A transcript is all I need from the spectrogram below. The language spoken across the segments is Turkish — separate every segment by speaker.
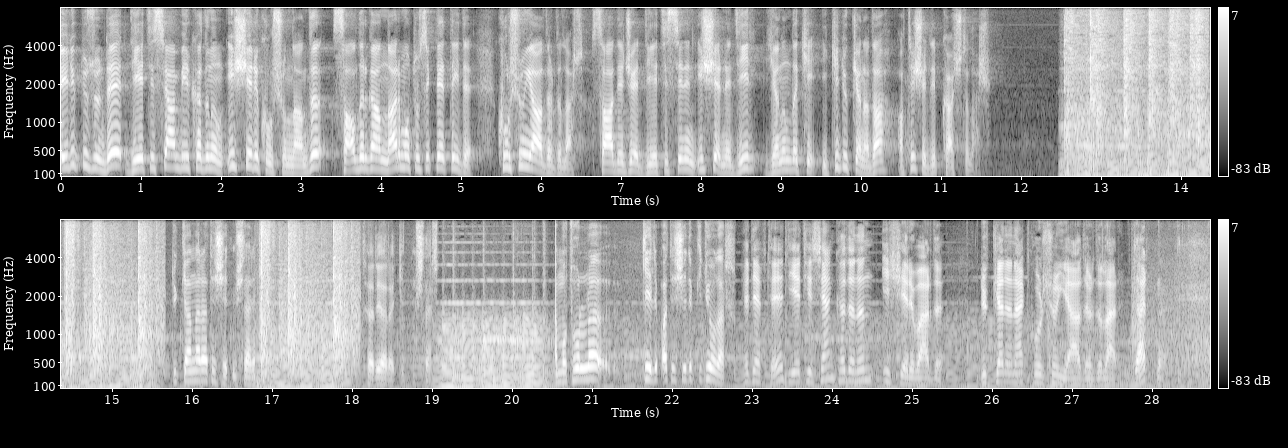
Speaker 1: Beylikdüzü'nde diyetisyen bir kadının iş yeri kurşunlandı. Saldırganlar motosikletliydi. Kurşun yağdırdılar. Sadece diyetisyenin iş yerine değil yanındaki iki dükkana da ateş edip kaçtılar.
Speaker 2: Dükkanlara ateş etmişler.
Speaker 3: tarayarak gitmişler.
Speaker 2: Motorla gelip ateş edip gidiyorlar.
Speaker 4: Hedefte diyetisyen kadının iş yeri vardı. Dükkanına kurşun yağdırdılar.
Speaker 3: Dert ne?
